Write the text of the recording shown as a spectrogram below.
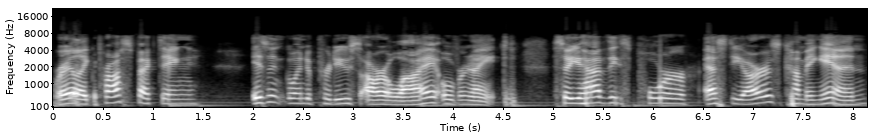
right? Like prospecting isn't going to produce ROI overnight. So you have these poor SDRs coming in,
